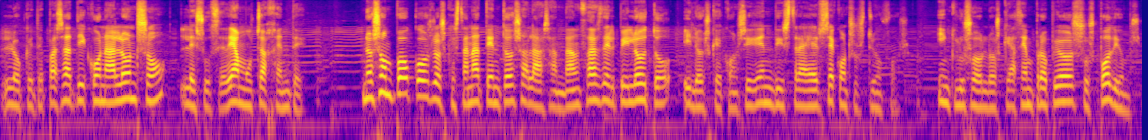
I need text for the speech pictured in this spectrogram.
Lo que te pasa a ti con Alonso le sucede a mucha gente. No son pocos los que están atentos a las andanzas del piloto y los que consiguen distraerse con sus triunfos, incluso los que hacen propios sus podiums.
